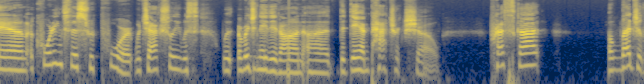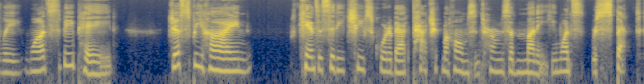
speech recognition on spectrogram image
And according to this report, which actually was, was originated on uh, the Dan Patrick show, Prescott allegedly wants to be paid just behind Kansas City Chiefs quarterback Patrick Mahomes in terms of money. He wants respect.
